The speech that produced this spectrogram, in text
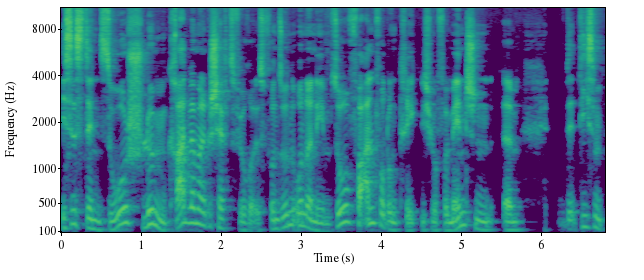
ist es denn so schlimm, gerade wenn man Geschäftsführer ist von so einem Unternehmen, so Verantwortung trägt, nicht nur für Menschen, ähm, diesem,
